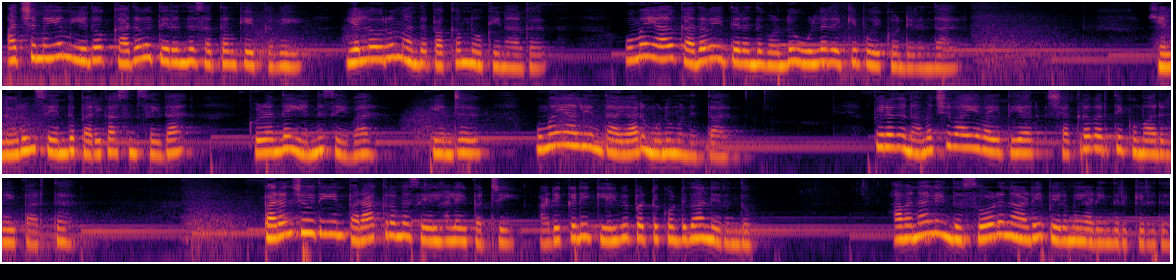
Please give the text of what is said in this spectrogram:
அச்சமயம் ஏதோ கதவு திறந்த சத்தம் கேட்கவே எல்லோரும் அந்த பக்கம் நோக்கினார்கள். உமையால் கதவை திறந்து கொண்டு உள்ளறைக்கு போய்க் கொண்டிருந்தாள். எல்லோரும் சேர்ந்து பரிகாசம் செய்தால் குழந்தை என்ன செய்வாள்? என்று உமையாளின் தாயார் முணுமுணுத்தாள். பிறகு நமச்சிவாய வைத்தியர் சக்கரவர்த்தி குமாரரை பார்த்து பரஞ்சோதியின் பராக்கிரம செயல்களை பற்றி அடிக்கடி கேள்விப்பட்டு கொண்டுதான் இருந்தோம். அவனால் இந்த சோழ நாடே பெருமை அடைந்திருக்கிறது.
